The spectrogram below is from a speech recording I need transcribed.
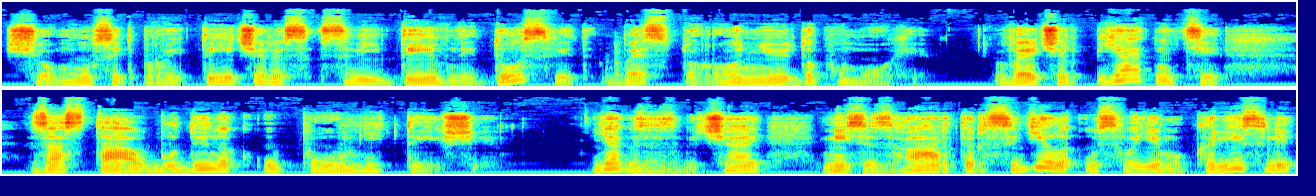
що мусить пройти через свій дивний досвід без сторонньої допомоги. Вечір п'ятниці застав будинок у повній тиші. Як зазвичай, місіс Гартер сиділа у своєму кріслі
